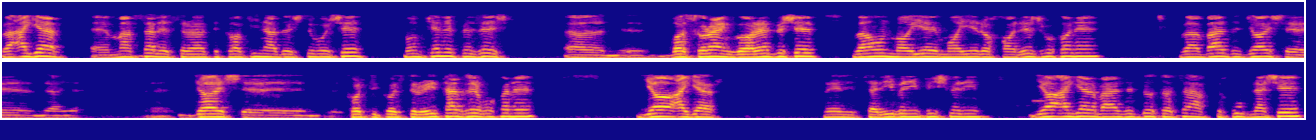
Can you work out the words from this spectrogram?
و اگر مفصل استراحت کافی نداشته باشه ممکنه پزشک با سرنگ وارد بشه و اون مایه مایه رو خارج بکنه و بعد جاش جاش کورتیکوستروید تزریق بکنه. یا اگر خیلی سریع بریم پیش بریم یا اگر بعد دو تا سه هفته خوب نشه.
